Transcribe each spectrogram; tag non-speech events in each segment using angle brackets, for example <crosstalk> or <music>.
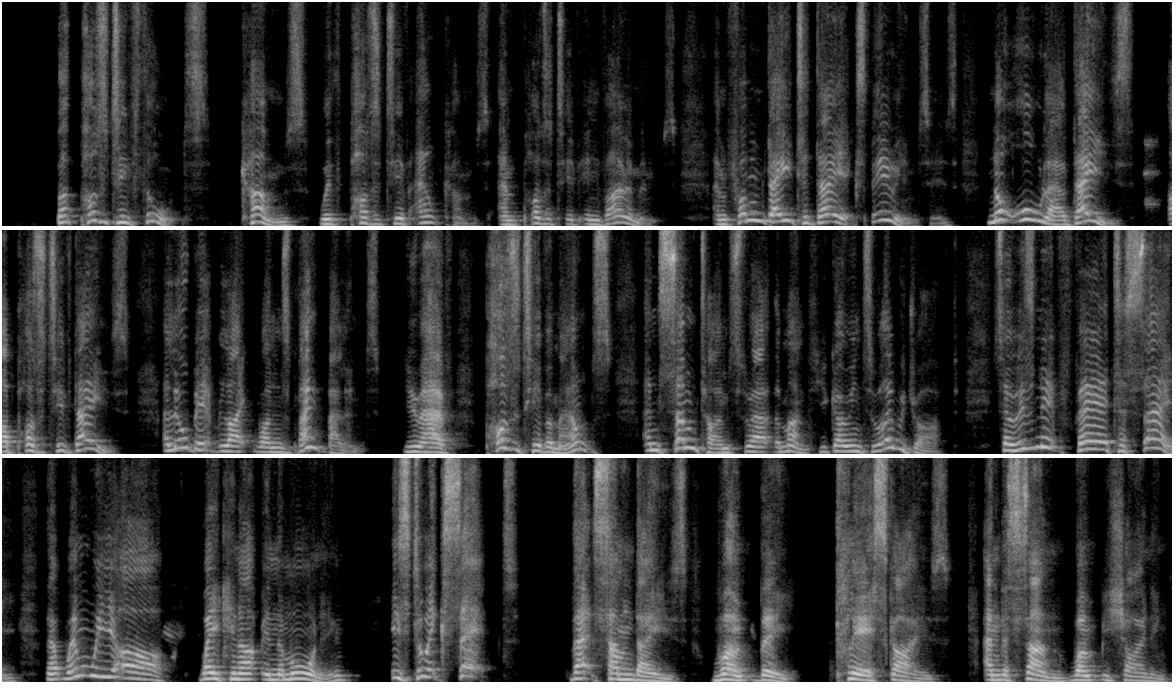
But positive thoughts comes with positive outcomes and positive environments. And from day to day experiences, not all our days are positive days. A little bit like one's bank balance. You have positive amounts, and sometimes throughout the month, you go into overdraft. So, isn't it fair to say that when we are waking up in the morning, is to accept that some days won't be clear skies and the sun won't be shining.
